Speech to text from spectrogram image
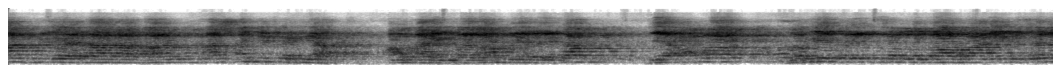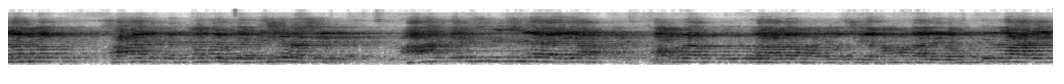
প্রাণ বিজয় দ্বারা দারুল মাসকান্দি থেকে আমরা এই পয়গাম দিয়ে দিতাম যে আমরা নবী করিম সাল্লাল্লাহু আলাইহি ওয়াসাল্লাম সাহেব খেদমতের যে মিশন আছে আর এই সিলসিলা এরিয়া আমরা কুতুল আলম হযরত শেখ আহমদ আলী রহমাতুল্লাহ আলাইহি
